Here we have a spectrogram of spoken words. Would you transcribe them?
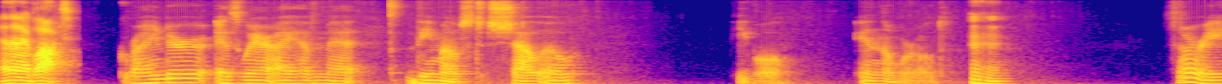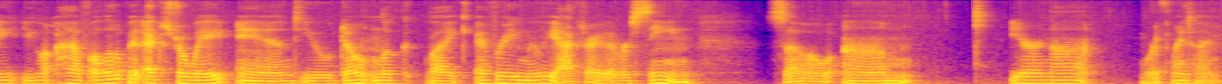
And then I blocked. Grindr is where I have met the most shallow people in the world. Mhm. Sorry, you have a little bit extra weight and you don't look like every movie actor I've ever seen. So, um, you're not worth my time.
